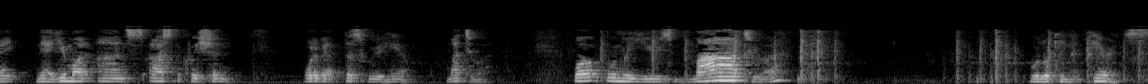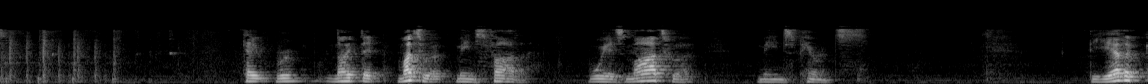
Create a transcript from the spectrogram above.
Okay, now you might ask, the question, what about this word here, matua? Well, when we use mātua, we're looking at parents. Okay, note that matua means father, whereas mātua means parents. The other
